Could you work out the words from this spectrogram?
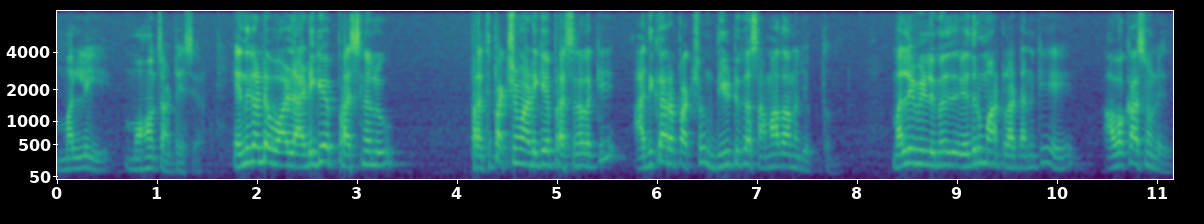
మళ్ళీ మొహం చాటేశారు. ఎందుకంటే వాళ్ళు అడిగే ప్రశ్నలు ప్రతిపక్షం అడిగే ప్రశ్నలకి అధికార పక్షం ధీటుగా సమాధానం చెప్తుంది. మళ్ళీ వీళ్ళ మీద ఎదురు మాట్లాడడానికి అవకాశం లేదు.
